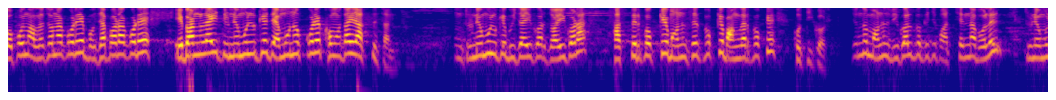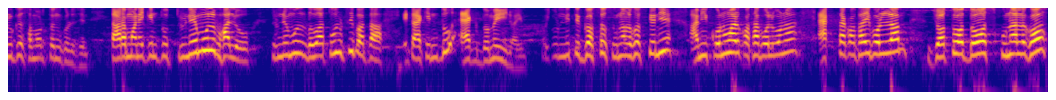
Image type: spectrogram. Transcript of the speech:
গোপন আলোচনা করে, বোঝাপড়া করে এ বাংলায় তৃণমূলকে যেমন হোক করে ক্ষমতায় রাখতে চান। তৃণমূলকে বিজয়ী করা, জয় করা, স্বাস্থ্যের পক্ষে, মানুষের পক্ষে, বাংলার পক্ষে ক্ষতিকর। সেজন্য মানুষ বিকল্প কিছু পাচ্ছেন না বলে তৃণমূলকে সমর্থন করেছেন। তার মানে কিন্তু তৃণমূল ভালো, তৃণমূল ধোয়া তুলসী পাতা, এটা কিন্তু একদমই নয়। ওই দুর্নীতিগ্রস্ত কুণাল ঘোষকে নিয়ে আমি কোনো আর কথা বলব না, একটা কথাই বললাম, যত দোষ কুণাল ঘোষ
